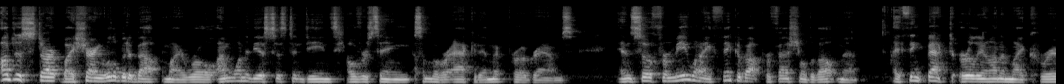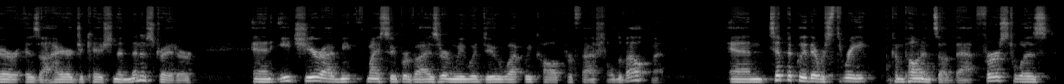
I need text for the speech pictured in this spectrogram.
I'll just start by sharing a little bit about my role. I'm one of the assistant deans overseeing some of our academic programs. And so for me, when I think about professional development, I think back to early on in my career as a higher education administrator, and each year I'd meet with my supervisor and we would do what we call professional development. And typically there was three components of that. First was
